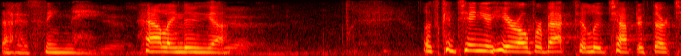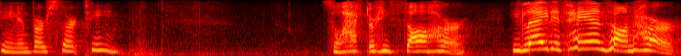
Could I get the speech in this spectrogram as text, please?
that has seen me. Hallelujah. Yes. Let's continue here over back to Luke chapter 13 and verse 13. So after he saw her, he laid his hands on her,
